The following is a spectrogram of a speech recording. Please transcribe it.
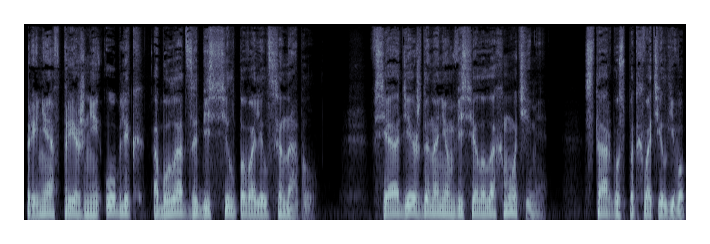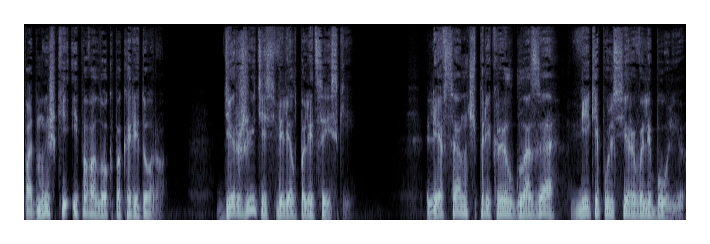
Приняв прежний облик, Абуладзе без сил повалился на пол. Вся одежда на нем висела лохмотьями. Старгус подхватил его подмышки и поволок по коридору. «Держитесь», — велел полицейский. Лев Саныч прикрыл глаза, веки пульсировали болью.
